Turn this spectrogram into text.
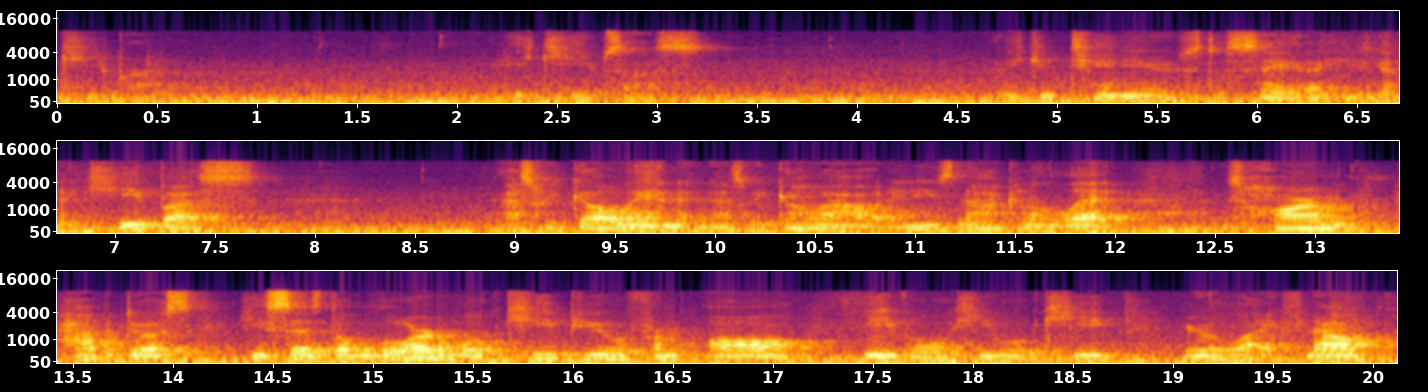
keeper. He keeps us. And He continues to say that He's going to keep us as we go in and as we go out, and He's not going to let this harm happen to us. He says, The Lord will keep you from all evil, He will keep your life. Now,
